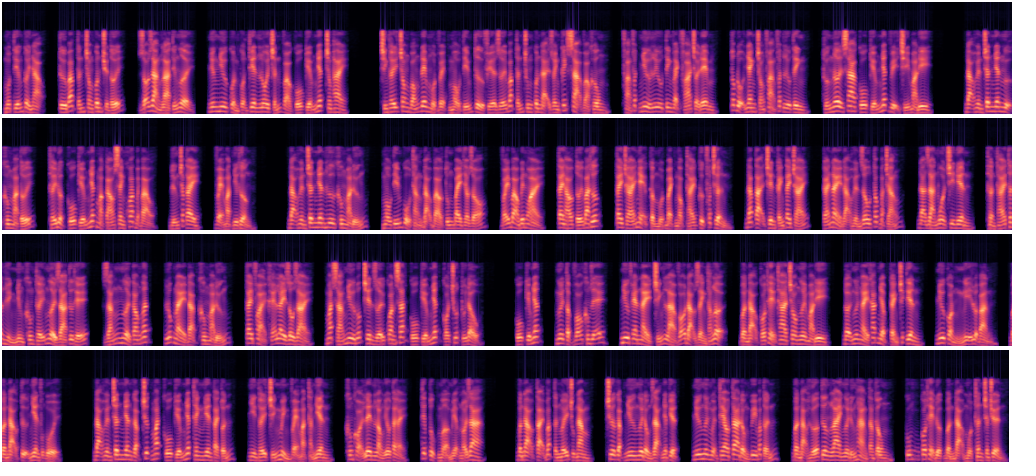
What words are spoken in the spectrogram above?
Một tiếng cười nhạo, từ bắc tấn trong quân truyền tới, rõ ràng là tiếng người, nhưng như quần quận thiên lôi chấn vào cố kiếm nhất trong hai. Chính thấy trong bóng đêm một vệt màu tím từ phía dưới bắc tấn trung quân đại doanh kích xạ vào không, phảng phất như lưu tinh vạch phá trời đêm, tốc độ nhanh chóng phảng phất lưu tinh, hướng nơi xa cố kiếm nhất vị trí mà đi. Đạo huyền chân nhân ngự không mà tới, thấy được cố kiếm nhất mặc áo xanh khoác bạch bảo, đứng chắp tay, vẻ mặt như thường đạo huyền chân nhân hư không mà đứng, màu tím cổ thẳng đạo bảo tung bay theo gió, váy bào bên ngoài, tay áo tới ba thước, tay trái nhẹ cầm một bạch ngọc thái cực phát triển, đáp tại trên cánh tay trái, cái này đạo huyền dâu tóc bạc trắng, đã già mua chi niên, thần thái thân hình nhưng không thấy người già tư thế, dáng người cao ngất, lúc này đạp không mà đứng, tay phải khẽ lay dâu dài, mắt sáng như đuốc trên dưới quan sát cố kiếm nhất có chút túi đầu. Cố kiếm nhất, ngươi tập võ không dễ, như phen này chính là võ đạo giành thắng lợi, bần đạo có thể tha cho ngươi mà đi, đợi ngươi ngày khác nhập cảnh trích tiên, như còn nghĩ luật bản, bần đạo tự nhiên phục hồi đạo huyền chân nhân gặp trước mắt cố kiếm nhất thanh niên tài tuấn, nhìn thấy chính mình vẻ mặt thản nhiên, không khỏi lên lòng yêu tài, tiếp tục mở miệng nói ra. Bần đạo tại bắc tấn mấy chục năm, chưa gặp như ngươi đồng dạng nhân kiệt, như ngươi nguyện theo ta đồng quy bắc tấn, bần đạo hứa tương lai ngươi đứng hàng tam công, cũng có thể được bần đạo một thân chân truyền.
